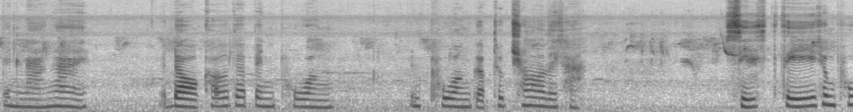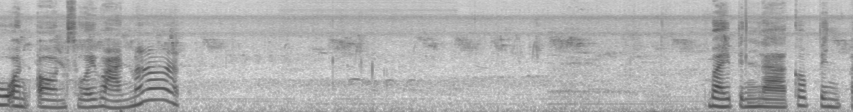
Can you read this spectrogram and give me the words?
เป็นลาง่าย ดอกเขาจะเป็นพวง เป็นพวงเกับทุกช่อเลยค่ะ สีสีชมพูอ่อนๆ สวยหวานมาก ใบเป็นลาก็เป็นไป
